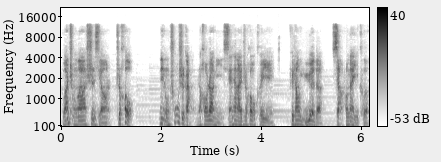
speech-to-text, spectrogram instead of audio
完成了事情之后那种充实感，然后让你闲下来之后可以非常愉悦的享受那一刻。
